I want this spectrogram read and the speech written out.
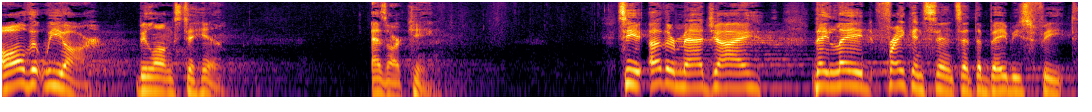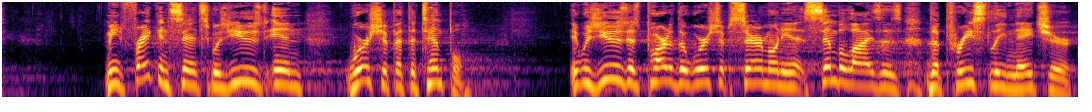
all that we are, belongs to Him as our King. See, other magi, they laid frankincense at the baby's feet. I mean, frankincense was used in worship at the temple. It was used as part of the worship ceremony and it symbolizes the priestly nature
